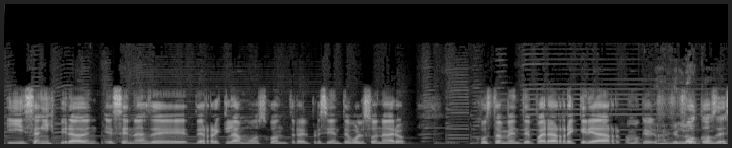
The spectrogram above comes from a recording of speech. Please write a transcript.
Y se han inspirado en escenas de, de reclamos contra el presidente Bolsonaro justamente para recrear como que ah, fotos, de,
